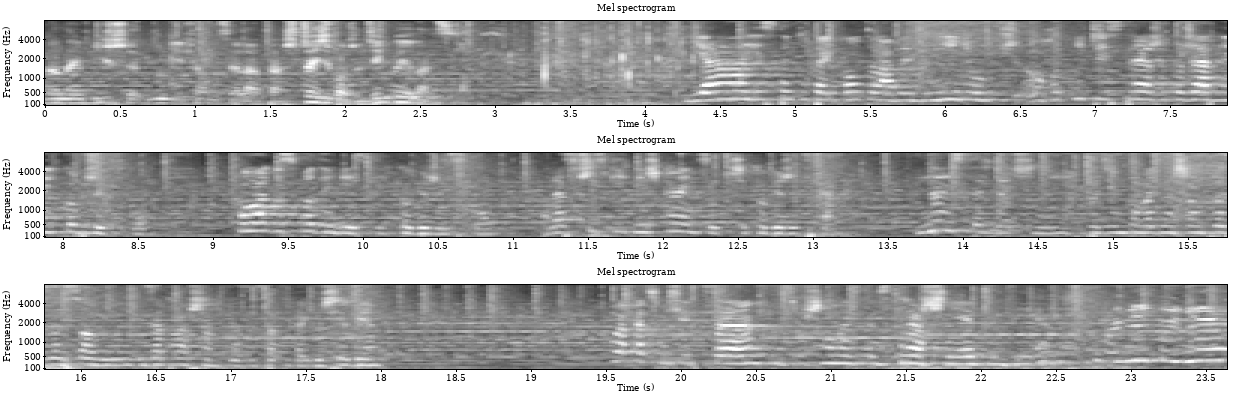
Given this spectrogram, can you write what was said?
na najbliższe dni, miesiące, lata. Szczęść Boże. Dziękuję bardzo. Ja jestem tutaj po to, aby w imieniu Ochotniczej Straży Pożarnej w Kobrzycku, Koła Gospodyń Wiejskich w Kobyrzysku oraz wszystkich mieszkańców wsi Kobyżycka najserdeczniej podziękować naszemu prezesowi i zapraszam prezesa tutaj do siebie. Płakać mi się chce, wzruszona jestem strasznie tym dniem. O nie, to nie!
